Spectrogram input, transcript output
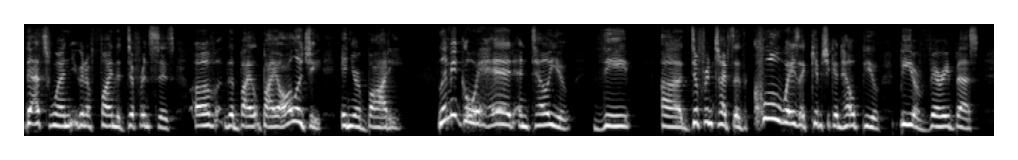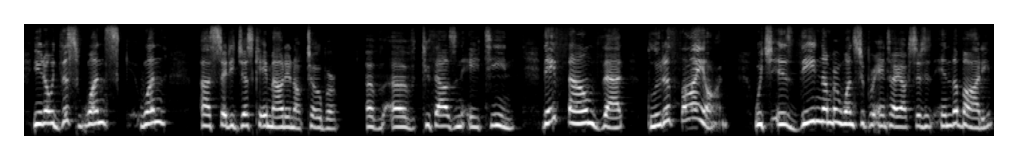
That's when you're going to find the differences of the bi- biology in your body. Let me go ahead and tell you the uh, different types of cool ways that kimchi can help you be your very best. You know, this one one uh, study just came out in October of, of 2018. They found that glutathione, which is the number one super antioxidant in the body,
